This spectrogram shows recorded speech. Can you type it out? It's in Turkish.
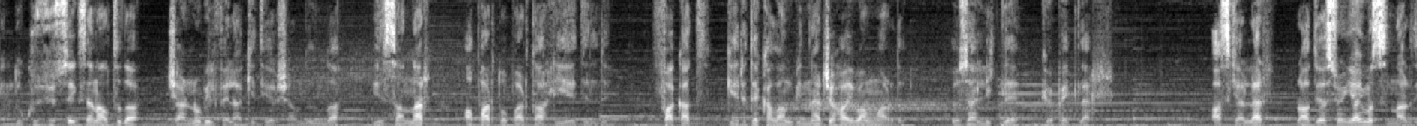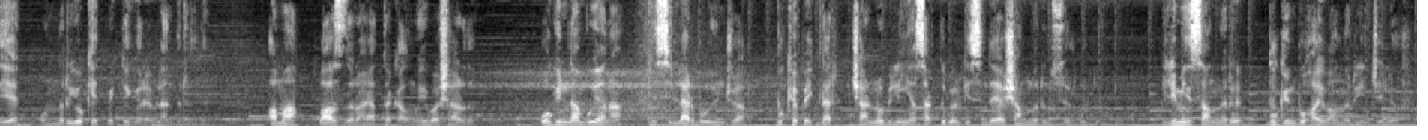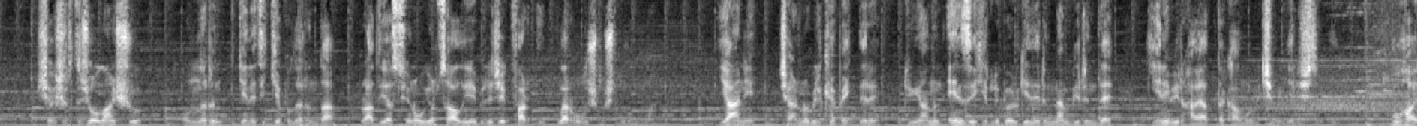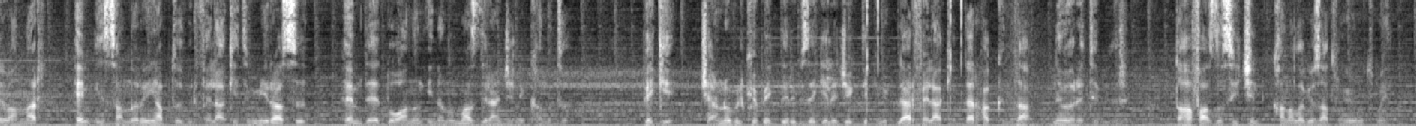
1986'da Çernobil felaketi yaşandığında insanlar apar topar tahliye edildi. Fakat geride kalan binlerce hayvan vardı. Özellikle köpekler. Askerler radyasyon yaymasınlar diye onları yok etmekle görevlendirildi. Ama bazıları hayatta kalmayı başardı. O günden bu yana nesiller boyunca bu köpekler Çernobil'in yasaklı bölgesinde yaşamlarını sürdürdü. Bilim insanları bugün bu hayvanları inceliyor. Şaşırtıcı olan şu, onların genetik yapılarında radyasyona uyum sağlayabilecek farklılıklar oluşmuş durumda. Yani Çernobil köpekleri dünyanın en zehirli bölgelerinden birinde yeni bir hayatta kalma biçimi geliştirdi. Bu hayvanlar hem insanların yaptığı bir felaketin mirası hem de doğanın inanılmaz direncinin kanıtı. Peki Çernobil köpekleri bize gelecekteki nükleer felaketler hakkında ne öğretebilir? Daha fazlası için kanala göz atmayı unutmayın.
